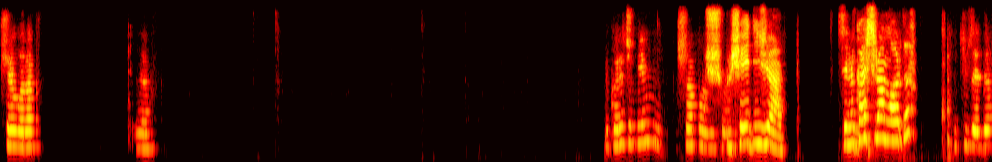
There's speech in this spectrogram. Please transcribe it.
şey olarak e, yukarı çıkayım şey yapalım. Şu- bir şey diyeceğim. Senin kaç liran vardı? 250.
